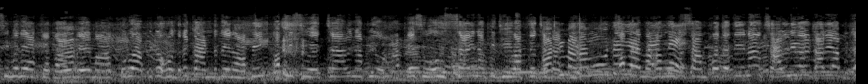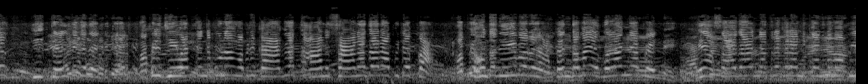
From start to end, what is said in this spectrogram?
කිසිම දෙයක් එපා. අපේ මාත්තුරු අපිට හොඳට කන්න දෙනවා. අපි අපි ස්වේච්ඡාවෙන් අපි අපේ උත්සාහයෙන් අපි ජීවත් වෙච්ච අපි මහමූදෙන් මහමූද සම්පත තියෙන සල්ලි වලට හරි අපිට තෙල් ටික දෙන්න. අපිට ජීවත් වෙන්න පුළුවන් අපිට කාගවත් ආන සානදාන අපිට එපා. අපි හොඳ දීවරය. අපෙන් තමයි ඒගොල්ලන් යපෙන්නේ. මේ අසාධාරණ නතර කරන්න කියනවා අපි.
